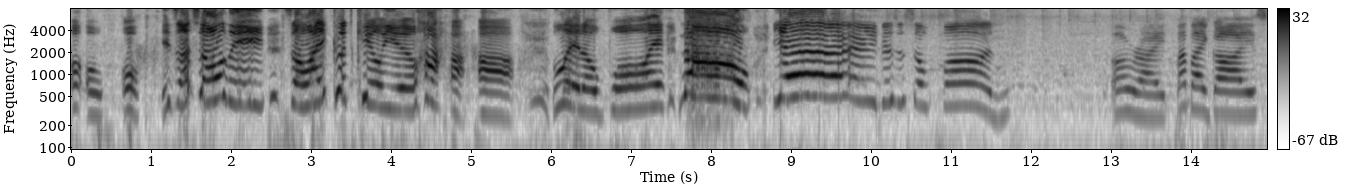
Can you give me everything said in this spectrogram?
Uh-oh. Oh, it's a Sony, so I could kill you. Ha ha ha. Little boy. No! Yay! This is so fun. Alright. Bye-bye, guys.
